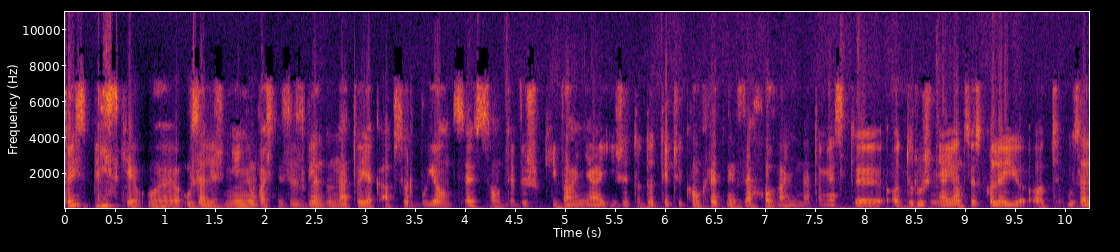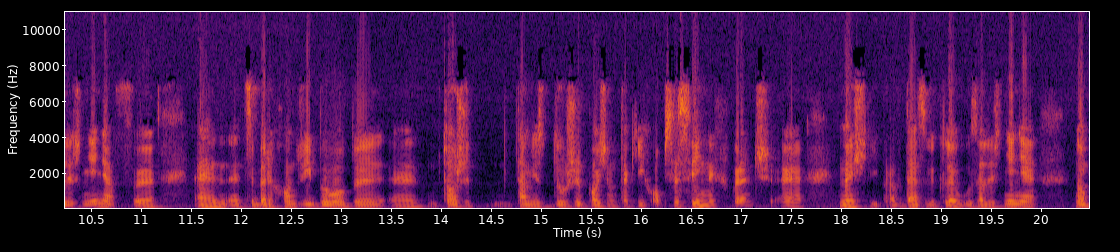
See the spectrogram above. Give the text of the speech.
To jest bliskie e, uzależnieniu właśnie ze względu na to, jak absorbujące są te wyszukiwania i że to dotyczy konkretnych zachowań. Natomiast e, odróżniające z kolei od uzależnienia w e, cyberchondrii byłoby to, że tam jest duży poziom takich obsesyjnych wręcz e, myśli, prawda? Zwykle uzależnienie, no,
